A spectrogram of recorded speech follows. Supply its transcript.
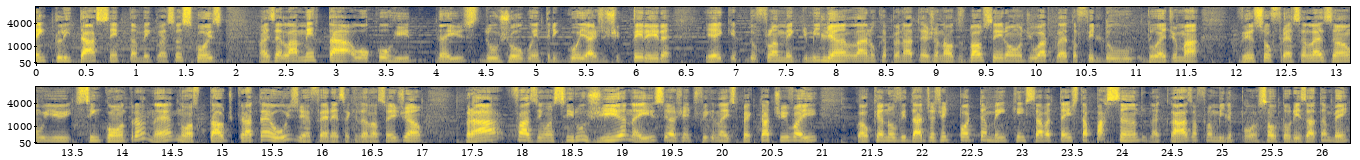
tem que lidar sempre também com essas coisas, mas é lamentar o ocorrido né, isso, do jogo entre Goiás do Chico Pereira e a equipe do Flamengo de Milhã, lá no Campeonato Regional dos Balseiros, onde o atleta filho do, do Edmar veio sofrer essa lesão e se encontra né, no Hospital de Crateús, de referência aqui da nossa região, para fazer uma cirurgia, né? Isso e a gente fica na expectativa aí. Qualquer novidade a gente pode também, quem sabe até estar passando, né? Caso a família possa autorizar também,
